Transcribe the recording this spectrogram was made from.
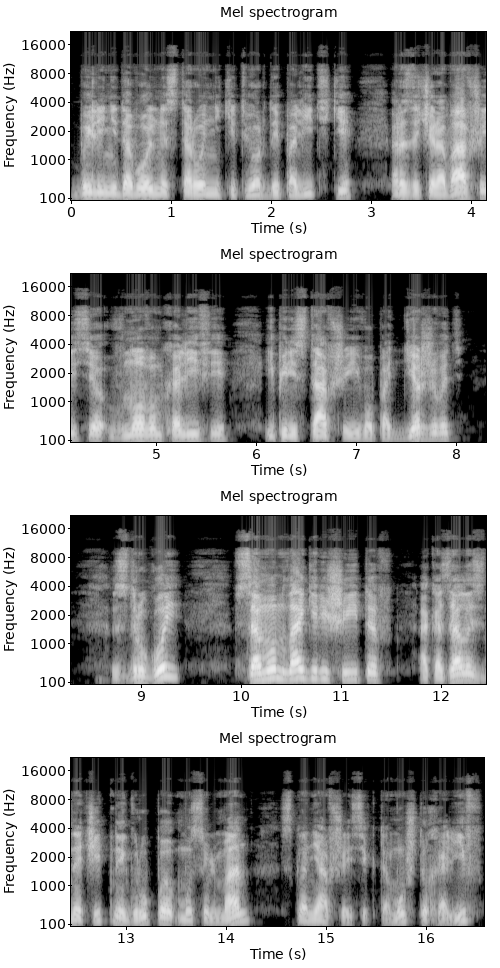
были недовольны сторонники твердой политики, разочаровавшиеся в новом халифе и переставшие его поддерживать, с другой, в самом лагере шиитов оказалась значительная группа мусульман, склонявшаяся к тому, что халиф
